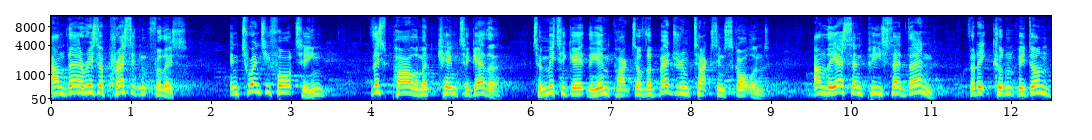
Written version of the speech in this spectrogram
And there is a precedent for this. In 2014, this Parliament came together to mitigate the impact of the bedroom tax in Scotland. And the SNP said then that it couldn't be done.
